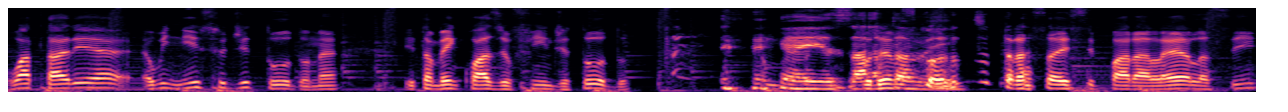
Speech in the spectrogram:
o Atari é, é, o início de tudo, né? E também quase o fim de tudo. é, exatamente. Podemos traçar esse paralelo assim.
